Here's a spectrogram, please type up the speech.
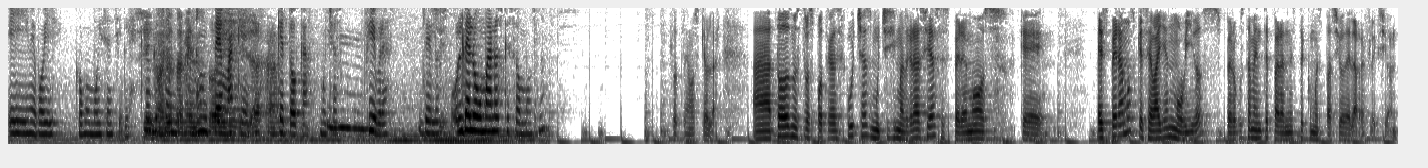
y me voy como muy sensible. Sí, Creo que no, es un, un estoy- tema que, que toca muchas fibras de, los, de lo humanos que somos, ¿no? Lo tenemos que hablar. A todos nuestros podcast escuchas, muchísimas gracias. Esperemos que esperamos que se vayan movidos, pero justamente para en este como espacio de la reflexión.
